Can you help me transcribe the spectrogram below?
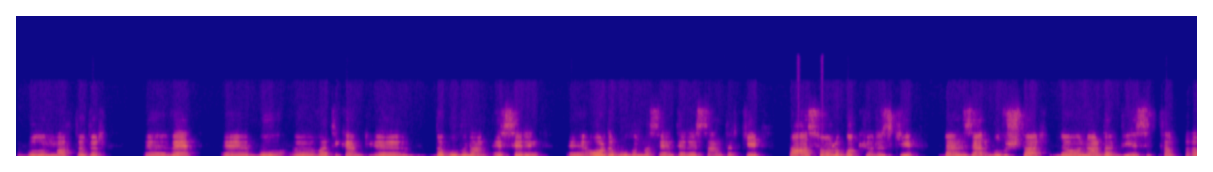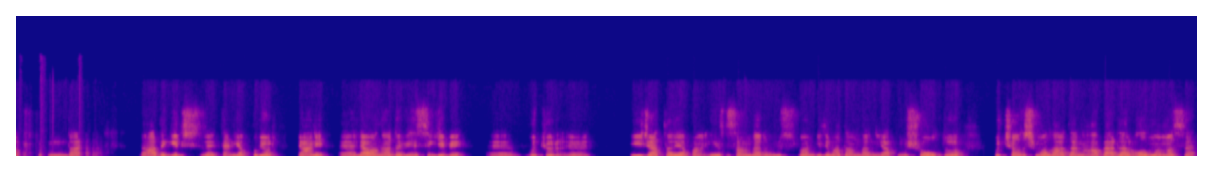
bulunmaktadır. E, ve e, bu e, Vatikan'da bulunan eserin e, orada bulunması enteresandır ki daha sonra bakıyoruz ki benzer buluşlar Leonardo Vinci tarafından daha da geliştirilerek yapılıyor. Yani e, Leonardo Vinci gibi e, bu tür e, icatları yapan insanların, Müslüman bilim adamlarının yapmış olduğu bu çalışmalardan haberdar olmaması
